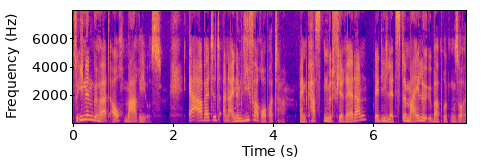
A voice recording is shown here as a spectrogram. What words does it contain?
Zu ihnen gehört auch Marius. Er arbeitet an einem Lieferroboter, ein Kasten mit vier Rädern, der die letzte Meile überbrücken soll.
